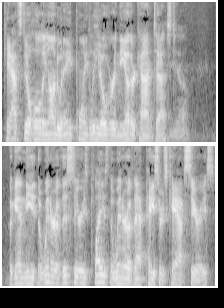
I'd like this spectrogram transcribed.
Cavs still holding on to an eight point lead over in the other contest. Yeah. Again, the, the winner of this series plays the winner of that Pacers Cavs series.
